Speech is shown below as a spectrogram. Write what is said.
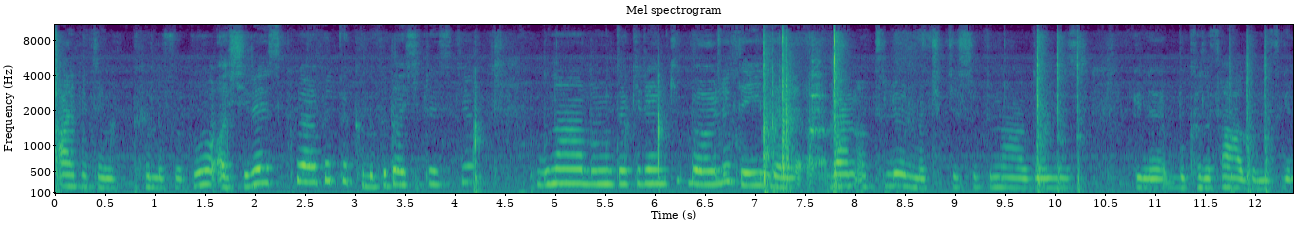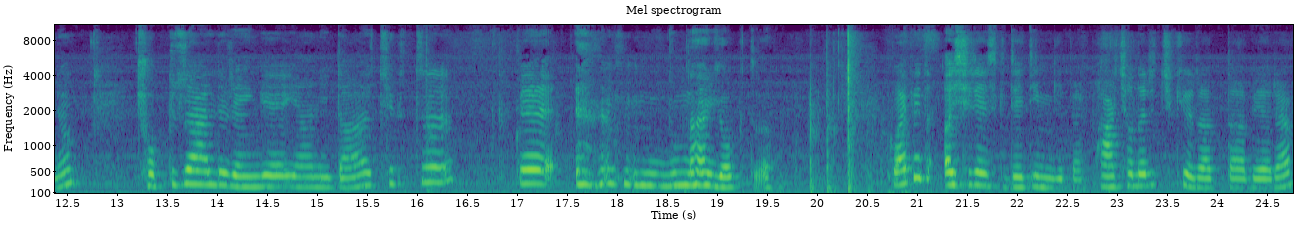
iPad'in kılıfı bu. Aşırı eski bir iPad ve kılıfı da aşırı eski. Bunu aldığımızdaki renki böyle değil de ben hatırlıyorum açıkçası bunu aldığımız günü, bu kılıfı aldığımız günü. Çok güzeldi rengi yani daha çıktı ve bunlar yoktu. Bu iPad aşırı eski dediğim gibi. Parçaları çıkıyordu hatta bir ara.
